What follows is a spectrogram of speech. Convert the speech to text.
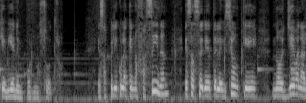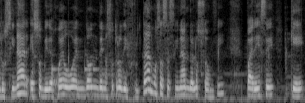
que vienen por nosotros. Esas películas que nos fascinan, esas series de televisión que nos llevan a alucinar, esos videojuegos en donde nosotros disfrutamos asesinando a los zombies, parece que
